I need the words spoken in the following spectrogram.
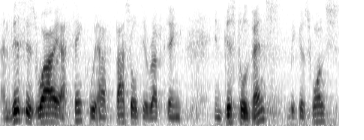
And this is why I think we have basalt erupting in distal vents, because once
